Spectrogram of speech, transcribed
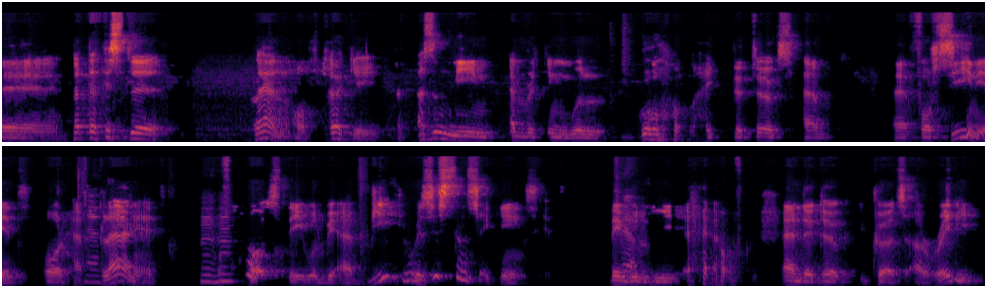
Uh, but that is the plan of Turkey. That doesn't mean everything will go like the Turks have uh, foreseen it or have yeah. planned it, mm-hmm. of course, there will be a big resistance against it. They Yeah. will be, and the, the Kurds are ready.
